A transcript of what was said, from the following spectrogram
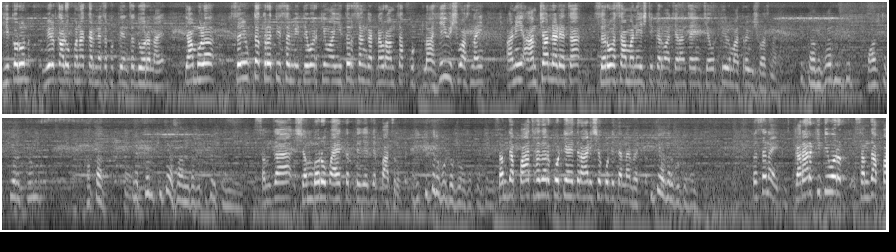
हे करून वेळ काढूपणा करण्याचं फक्त यांचं धोरण आहे. त्यामुळं संयुक्त कृती समितीवर किंवा इतर संघटनावर आमचा कुठलाही विश्वास नाही आणि आमच्या लढ्याचा सर्वसामान्य एस टी कर्मचाऱ्यांचा यांच्यावर तीळ मात्र विश्वास नाही. कामगार पाच टक्के रक्कम खातात. रक्कम किती असं अंदाजे? किती रक्कम आहे? समजा शंभर रुपये आहेत तर त्याच्यातले पाच रुपये. म्हणजे किती रुपये समजा पाच हजार कोटी आहे तर अडीचशे कोटी त्यांना भेटतात. किती हजार कोटी आहे तसं नाही. करार कितीवर समजा पा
